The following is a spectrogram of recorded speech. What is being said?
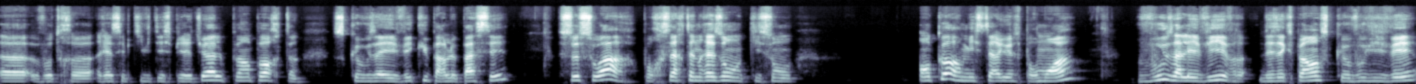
euh, votre euh, réceptivité spirituelle, peu importe ce que vous avez vécu par le passé, ce soir, pour certaines raisons qui sont encore mystérieuses pour moi, vous allez vivre des expériences que vous vivez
